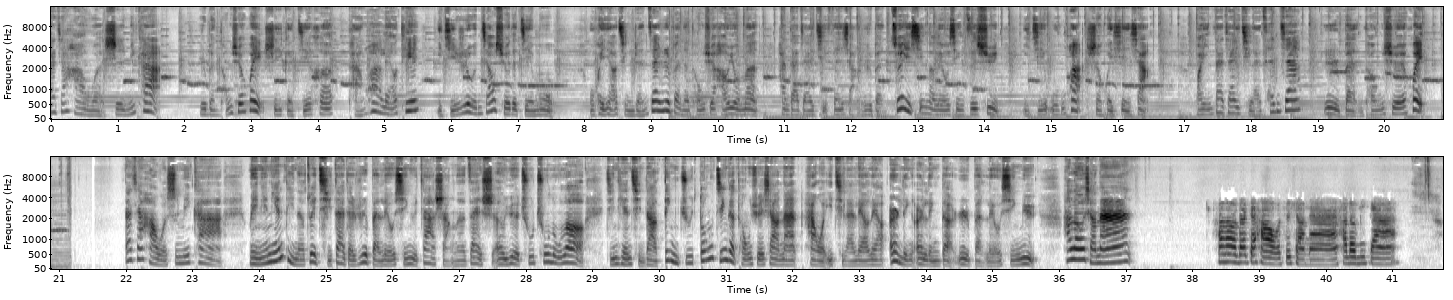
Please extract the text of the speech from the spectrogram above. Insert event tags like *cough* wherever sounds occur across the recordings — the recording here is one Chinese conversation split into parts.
大家好，我是米卡。日本同学会是一个结合谈话聊天以及日文教学的节目。我会邀请人在日本的同学好友们，和大家一起分享日本最新的流行资讯以及文化社会现象。欢迎大家一起来参加日本同学会。大家好，我是米卡。每年年底呢，最期待的日本流行语大赏呢，在十二月初出炉了。今天请到定居东京的同学小南，和我一起来聊聊二零二零的日本流行语。Hello，小南。Hello，大家好，我是小南。Hello，米卡。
